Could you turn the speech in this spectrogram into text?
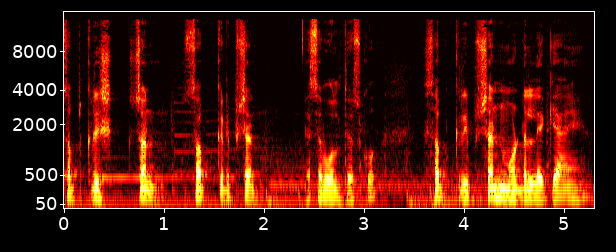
सब्सक्रिप्शन सब्सक्रिप्शन ऐसे बोलते हैं उसको सब्सक्रिप्शन मॉडल लेके आए हैं।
